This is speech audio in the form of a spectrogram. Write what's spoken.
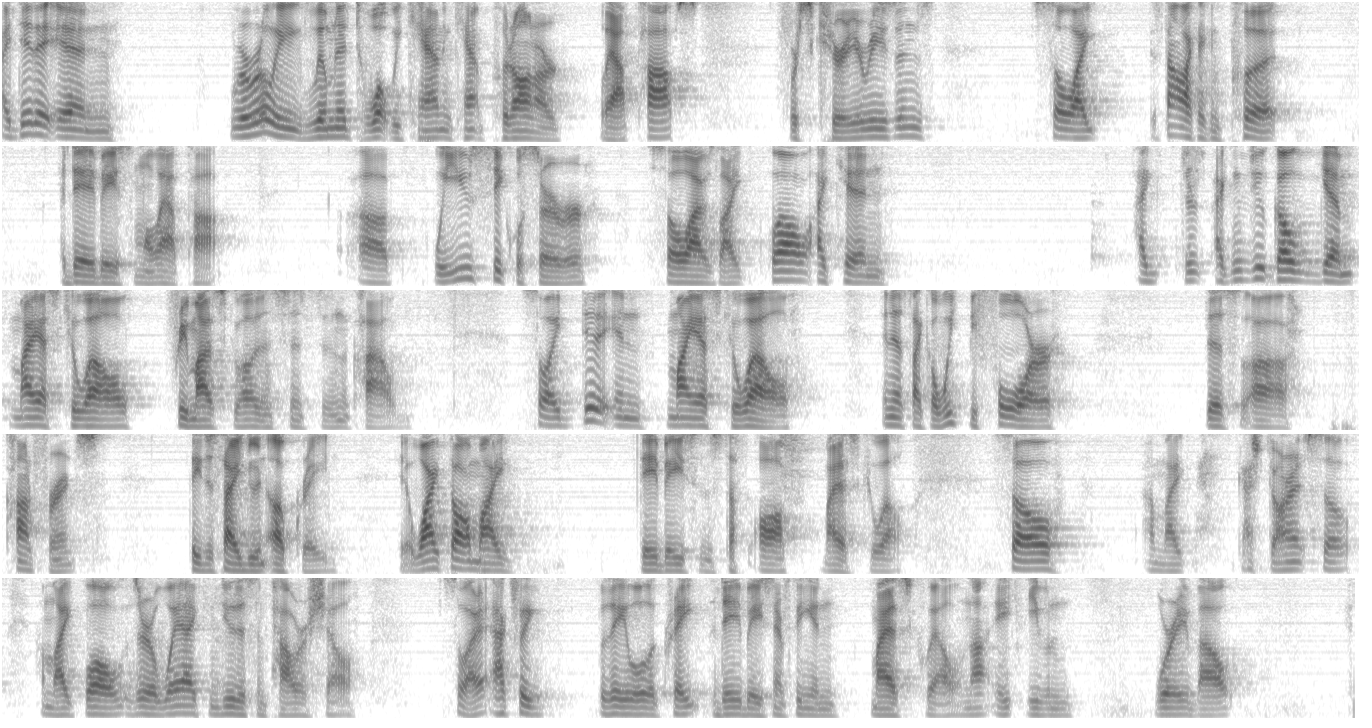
I did it in, we're really limited to what we can and can't put on our laptops for security reasons. So I, it's not like I can put a database on my laptop. Uh, we use SQL Server, so I was like, well, I can, I, I can do, go get MySQL, free MySQL instances in the cloud. So I did it in MySQL, and it's like a week before this uh, conference, they decided to do an upgrade. It wiped all my database and stuff off MySQL. So I'm like, gosh darn it. So I'm like, well, is there a way I can do this in PowerShell? So I actually was able to create the database and everything in MySQL, not even worry about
